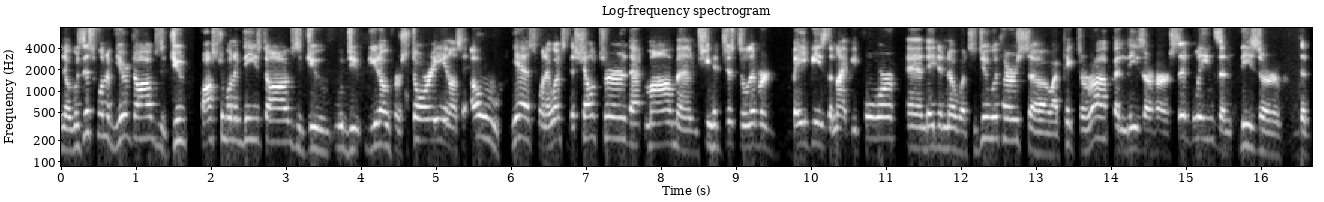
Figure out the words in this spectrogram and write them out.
You know, was this one of your dogs? Did you foster one of these dogs? Did you would you do you know her story? And I'll say, oh yes, when I went to the shelter, that mom and she had just delivered babies the night before and they didn't know what to do with her so i picked her up and these are her siblings and these are the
